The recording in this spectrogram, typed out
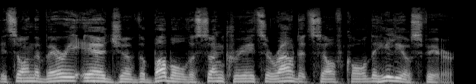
It's on the very edge of the bubble the sun creates around itself called the heliosphere.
